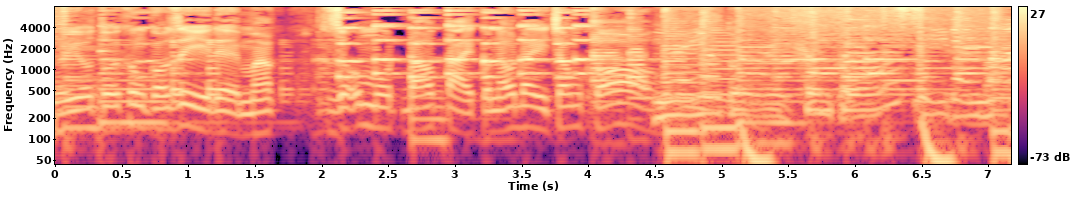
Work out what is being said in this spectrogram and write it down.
Người yêu tôi không có gì để mặc Dẫu một bao tải quần áo đầy trong kho. Người yêu tôi không có gì để mặc.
